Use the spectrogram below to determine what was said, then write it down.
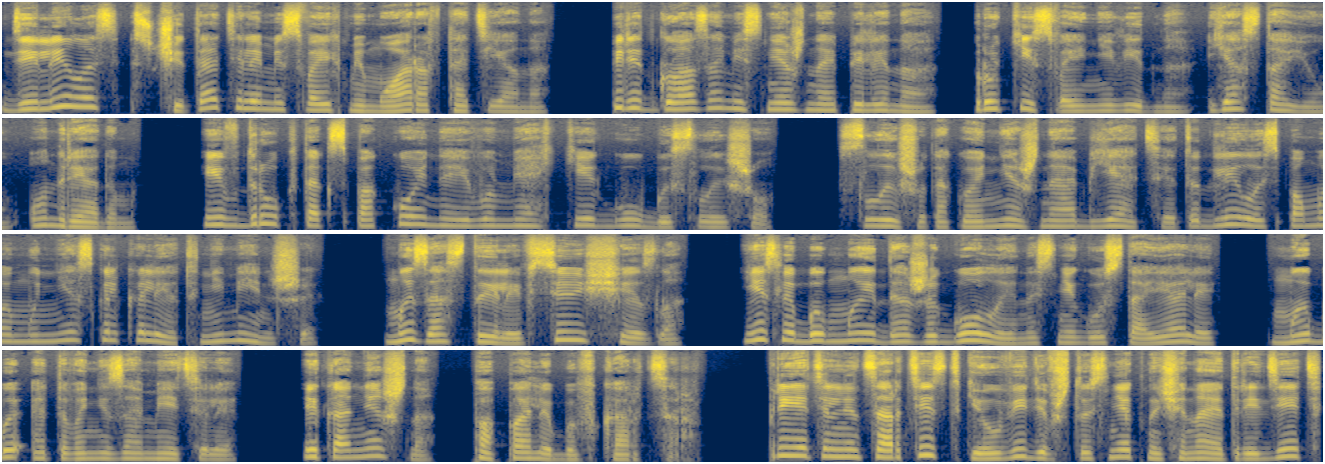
делилась с читателями своих мемуаров Татьяна. Перед глазами снежная пелена, руки своей не видно, я стою, он рядом. И вдруг так спокойно его мягкие губы слышу. Слышу такое нежное объятие, это длилось, по-моему, несколько лет, не меньше. Мы застыли, все исчезло. Если бы мы даже голые на снегу стояли, мы бы этого не заметили. И, конечно, попали бы в карцер. Приятельница артистки, увидев, что снег начинает редеть,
